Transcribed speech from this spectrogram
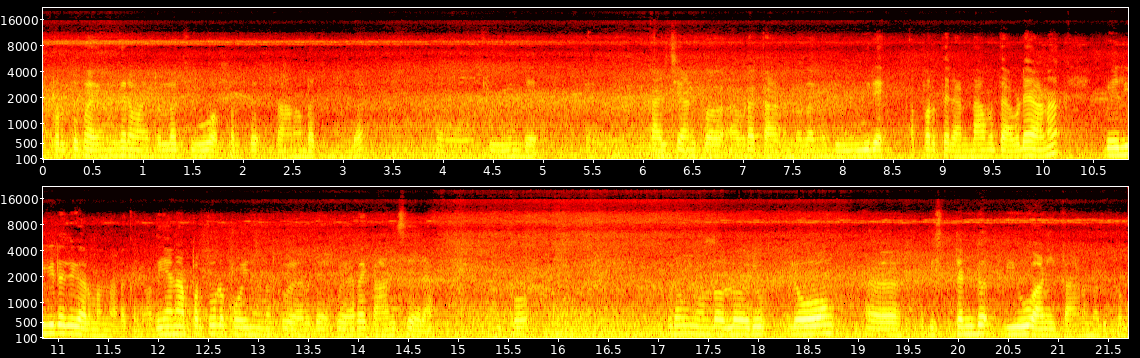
അപ്പുറത്ത് ഭയങ്കരമായിട്ടുള്ള ക്യൂ അപ്പുറത്ത് കാണാൻ പറ്റുന്നുണ്ട്. ക്യൂവിന്റെ കാഴ്ചയാണ് ഇപ്പോൾ അവിടെ കാണുന്നത്. അങ്ങ് ദൂരെ അപ്പുറത്തെ രണ്ടാമത്തെ അവിടെയാണ് ബലിയിടൽ കർമ്മം നടക്കുന്നത്. അത് ഞാൻ അപ്പുറത്തൂടെ പോയി നിങ്ങൾക്ക് വേറെ വേറെ കാണിച്ചു തരാം. ഇപ്പോൾ ഇവിടെ നിന്നുള്ള ഒരു ലോങ് ഡിസ്റ്റന്റ് വ്യൂ ആണ് ഈ കാണുന്നത് ഇപ്പം.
